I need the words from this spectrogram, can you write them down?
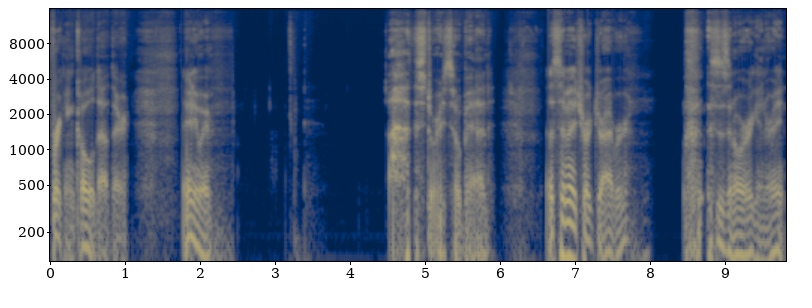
freaking cold out there. Anyway, ah, this story's so bad. A semi truck driver, this is in Oregon, right?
